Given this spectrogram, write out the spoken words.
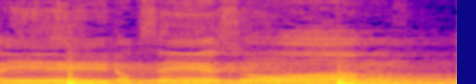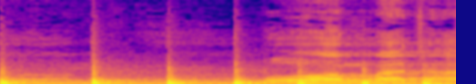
ดองไก่ดอกเสสอมพวงประชา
